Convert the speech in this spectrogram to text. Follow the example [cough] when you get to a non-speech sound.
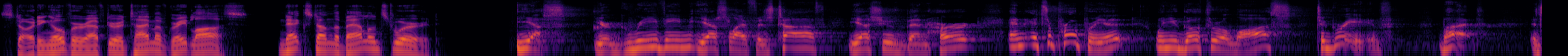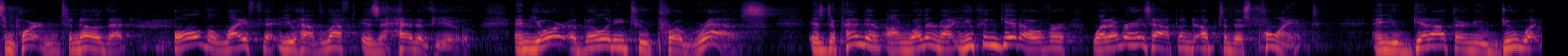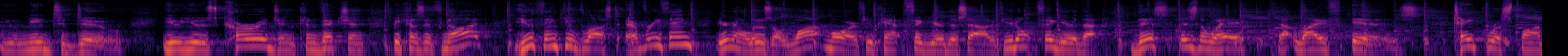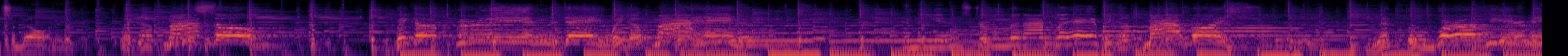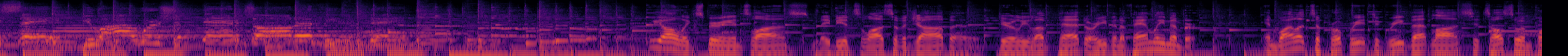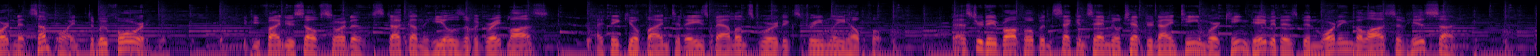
Starting over after a time of great loss. Next on the Balanced Word. Yes, you're grieving. Yes, life is tough. Yes, you've been hurt. And it's appropriate when you go through a loss to grieve. But it's important to know that all the life that you have left is ahead of you. And your ability to progress is dependent on whether or not you can get over whatever has happened up to this point and you get out there and you do what you need to do. You use courage and conviction because if not, you think you've lost everything, you're going to lose a lot more if you can't figure this out. If you don't figure that this is the way that life is, take responsibility. Wake up, my soul. Wake up early in the day. Wake up my hands. And the instrument I play. Wake up my voice. Let the world hear me say, You are worshiped and today. We all experience loss. Maybe it's the loss of a job, a dearly loved pet, or even a family member. And while it's appropriate to grieve that loss, it's also important at some point to move forward. If you find yourself sort of stuck on the heels of a great loss, I think you'll find today's balanced word extremely helpful. Pastor Dave Rolfe opens 2 Samuel chapter 19, where King David has been mourning the loss of his son.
